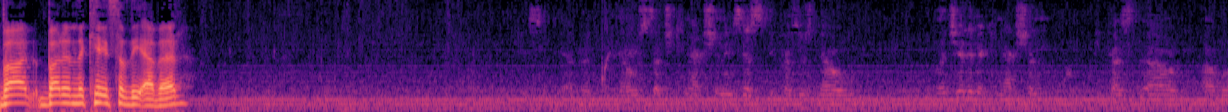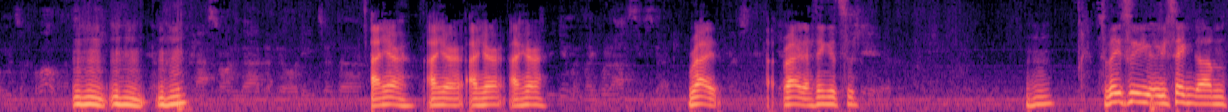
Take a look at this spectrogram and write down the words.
but, but in the case of the Eved, Mm-hmm, mm-hmm, mm-hmm. Pass on that ability to the. I hear, I hear, I hear, I hear. Like what Asi said. Right, right. I think it's. A, So basically, you're saying um,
